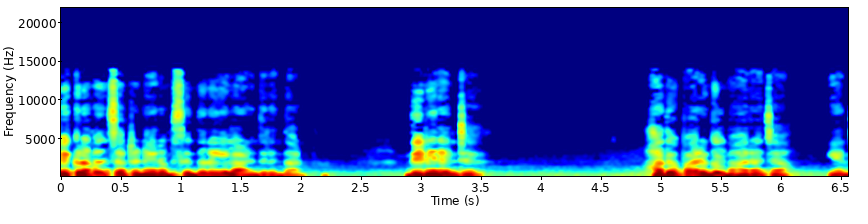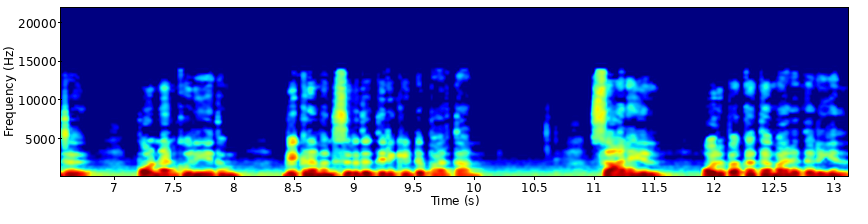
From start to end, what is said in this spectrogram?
விக்ரமன் சற்று நேரம் சிந்தனையில் ஆழ்ந்திருந்தான். திடீரென்று அதோ பாருங்கள் மகாராஜா என்று பொன்னன் கூறியதும் விக்ரமன் சிறிது திருக்கிட்டு பார்த்தான். சாலையில் ஒரு பக்கத்து மரத்தடியில்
